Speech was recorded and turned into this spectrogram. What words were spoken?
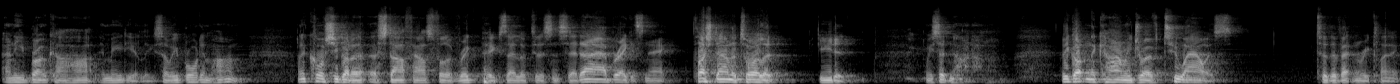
and he broke our heart immediately. So we brought him home. And of course, you got a, a staff house full of rig pigs. They looked at us and said, ah, break its neck, flush down the toilet, eat it. We said, no, no, no. We got in the car and we drove two hours to the veterinary clinic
